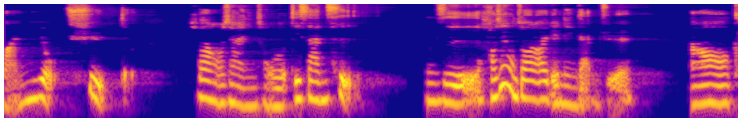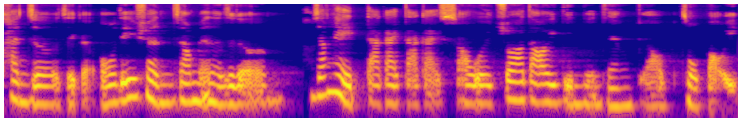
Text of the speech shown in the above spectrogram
蛮有趣的。虽然我现在已经重录第三次，但是好像有抓到一点点感觉。然后看着这个 audition 上面的这个。好像可以大概大概稍微抓到一点点，这样不要做报应。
